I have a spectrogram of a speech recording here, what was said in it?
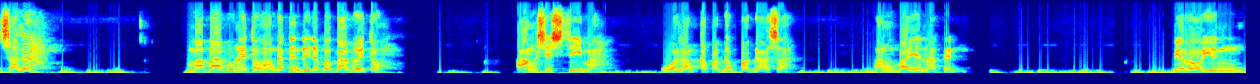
sana mabago na ito hanggat hindi nababago ito. Ang sistema, walang kapag pag-asa ang bayan natin. Pero yung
